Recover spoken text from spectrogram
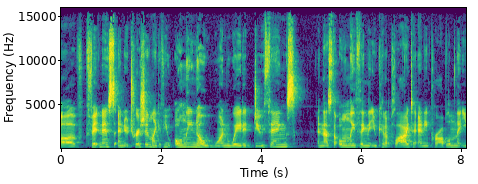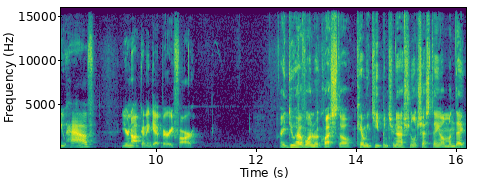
of fitness and nutrition. Like, if you only know one way to do things, and that's the only thing that you can apply to any problem that you have, you're not going to get very far. I do have one request though. Can we keep International Chest Day on Monday?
